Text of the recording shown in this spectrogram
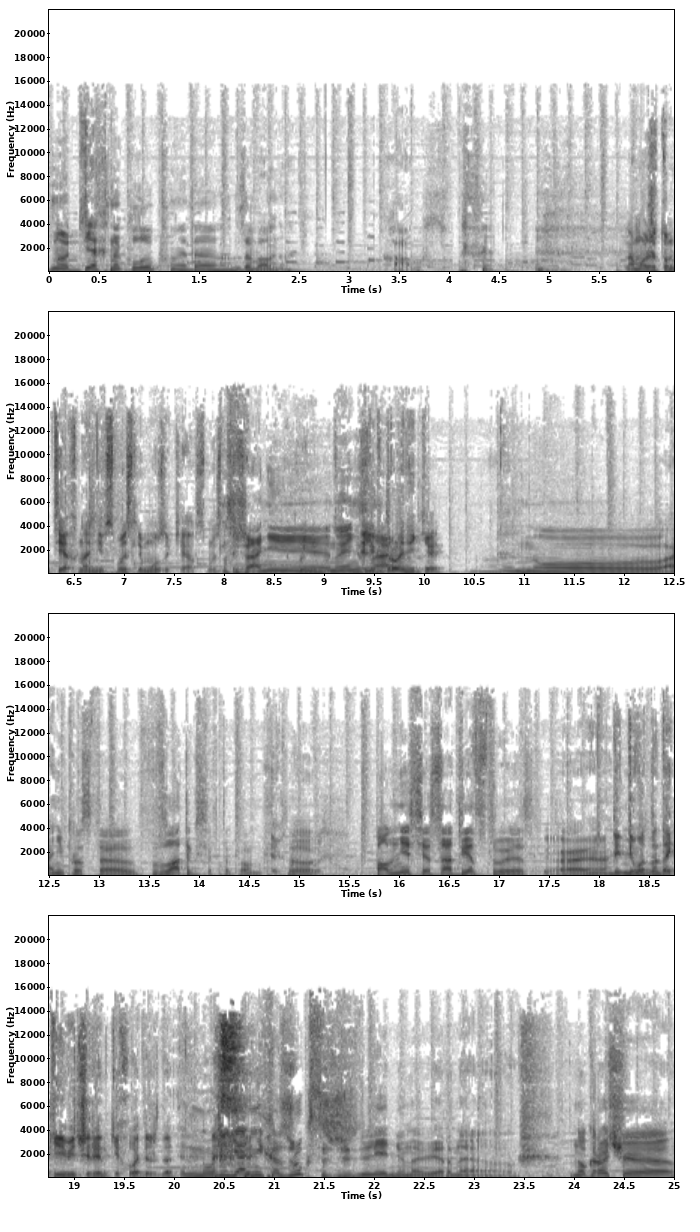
Но техноклуб это забавно. Хаос. А может он техно не в смысле музыки, а в смысле... Слушай, они... Ну, я не электроники. Но они просто в латексе в таком, что вполне себе соответствует. Э, ты, ты вот на такие вечеринки ходишь, да? Ну, я не хожу, к сожалению, наверное. Но, короче,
